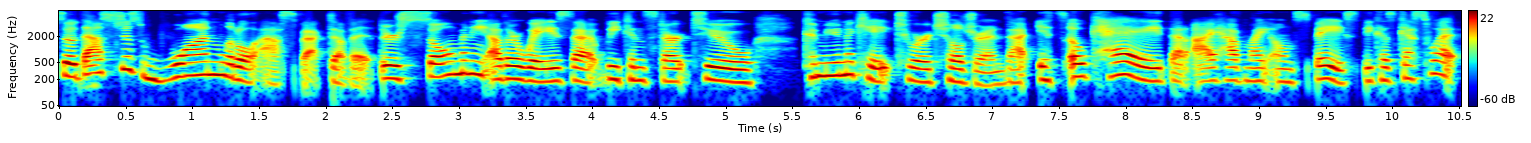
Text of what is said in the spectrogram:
So that's just one little aspect of it. There's so many other ways that we can start to communicate to our children that it's okay that I have my own space because guess what?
